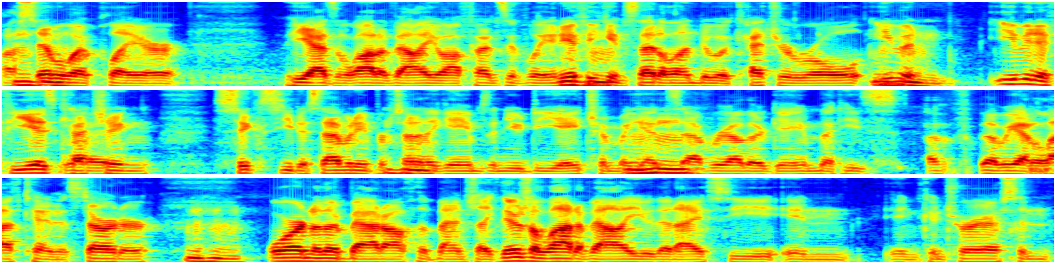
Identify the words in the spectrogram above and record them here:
a Mm-hmm. similar player, he has a lot of value offensively, and if he can settle into a catcher role, even even if he is Mm-hmm. Right. catching sixty to 70 percent of the games, and you DH him against Mm-hmm. every other game that he's uh, that we got a left-handed starter or another bat off the bench, like there's a lot of value that I see in in Contreras. And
